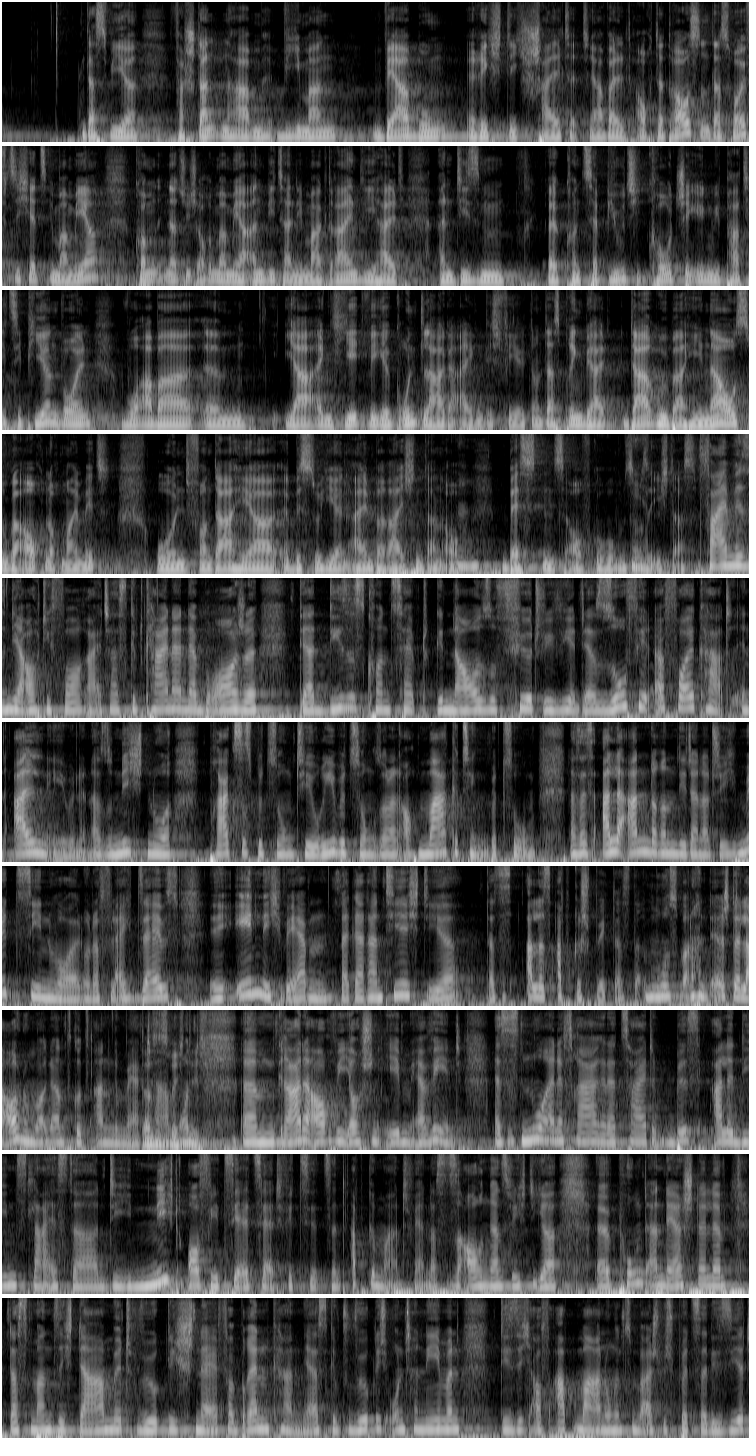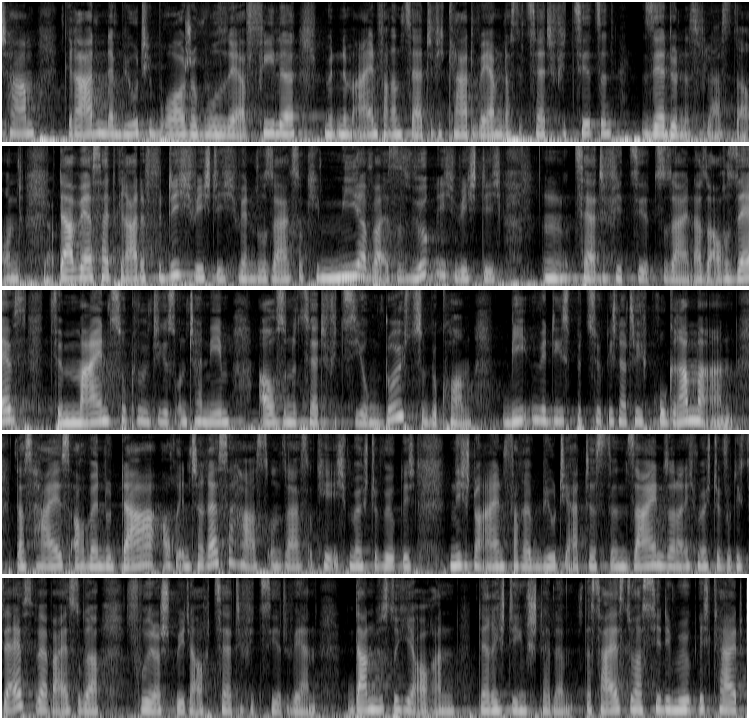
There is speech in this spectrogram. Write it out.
dass wir verstanden haben, wie man Werbung richtig schaltet. Ja, weil auch da draußen, und das häuft sich jetzt immer mehr, kommen natürlich auch immer mehr Anbieter an den Markt rein, die halt an diesem äh, Konzept Beauty Coaching irgendwie partizipieren wollen, wo aber ähm, ja eigentlich jedwege Grundlage eigentlich fehlt. Und das bringen wir halt darüber hinaus sogar auch nochmal mit. Und von daher äh, bist du hier in allen Bereichen dann auch mhm. bestens aufgehoben, so ja. sehe ich das. Vor allem, wir sind ja auch die Vorreiter. Es gibt keiner in der Branche, der dieses Konzept genauso führt wie wir, der so viel Erfolg hat in allen Ebenen. Also nicht nur praxisbezogen, theoriebezogen, sondern auch marketingbezogen. Das heißt, alle anderen, die da natürlich mitziehen wollen oder vielleicht selbst äh, ähnlich werden, da garantiere ich dir, das ist alles abgespickt. Das muss man an der Stelle auch nochmal ganz kurz angemerkt das haben. Ist richtig. Und ähm, gerade auch, wie auch schon eben erwähnt, es ist nur eine Frage der Zeit, bis alle Dienstleister, die nicht offiziell zertifiziert sind, abgemahnt werden. Das ist auch ein ganz wichtiger äh, Punkt an der Stelle, dass man sich damit wirklich schnell verbrennen kann. Ja, es gibt wirklich Unternehmen, die sich auf Abmahnungen zum Beispiel spezialisiert haben, gerade in der Beauty-Branche, wo sehr viele mit einem einfachen Zertifikat bewerben, dass sie zertifiziert sind, sehr dünnes Pflaster. Und ja. da wäre es halt gerade für dich wichtig, wenn du sagst, okay, mir aber ist es wirklich wichtig, zertifiziert zu sein. Also auch selbst für mein zukünftiges Unternehmen auch so eine Zertifizierung durchzubekommen, bieten wir diesbezüglich natürlich Programme an. Das heißt, auch wenn du da auch Interesse hast und sagst, okay, ich möchte wirklich nicht nur einfache Beauty-Artistin sein, sondern ich möchte wirklich selbst, wer weiß, sogar früher oder später auch zertifiziert werden, dann bist du hier auch an der der richtigen Stelle. Das heißt, du hast hier die Möglichkeit,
